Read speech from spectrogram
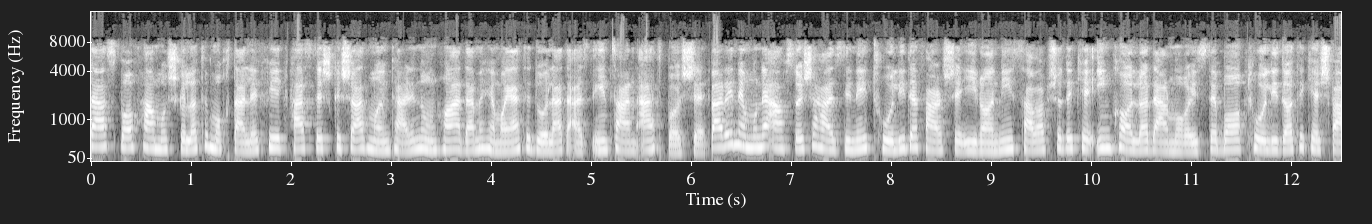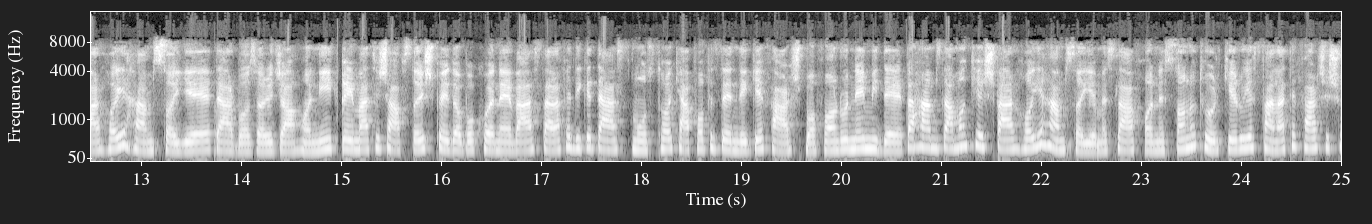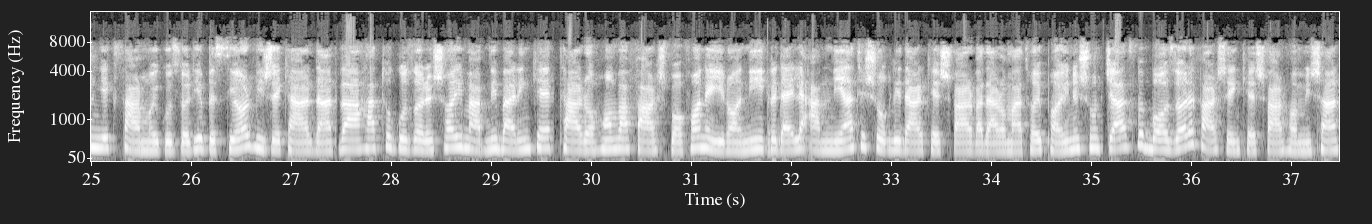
دستباف هم مشکلات مختلفی هستش که شاید مهمترین اونها عدم حمایت دولت از این صنعت باشه. برای نمونه افزایش هزینه تولید فرش ایرانی سبب شده که این کالا در مقایسه با تولیدات کشورهای همسایه در بازار جهانی قیمتش افزایش پیدا بکنه و از طرف دیگه دستمزدها کفاف زندگی فرش بافان رو نمیده و همزمان کشورهای همسایه مثل افغانستان و ترکیه روی صنعت فرششون یک سرمایه گذاری بسیار ویژه کردن و حتی گزارش های مبنی بر اینکه طراحان و فرش بافان ایرانی به دلیل امنیت شغلی در کشور و درآمدهای پایینشون جذب بازار فرش این کشورها میشن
